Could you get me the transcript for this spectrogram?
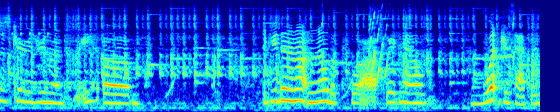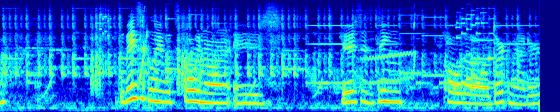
Is Kirby Dream Land 3. Um, if you did not know the plot right now, what just happened? So basically what's going on is there's this thing called uh, dark matter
